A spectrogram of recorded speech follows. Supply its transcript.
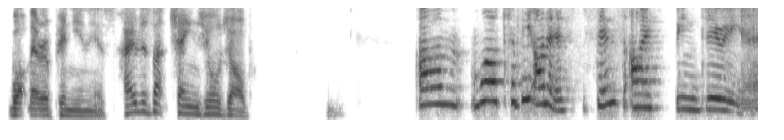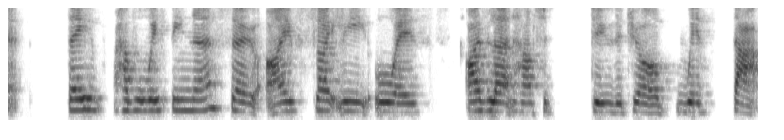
what their opinion is. How does that change your job? Um, well, to be honest, since I've been doing it, they have always been there. So I've slightly always I've learned how to do the job with that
